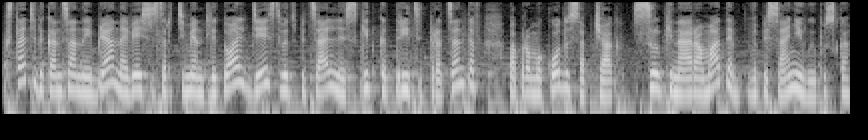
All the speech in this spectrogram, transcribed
Кстати, до конца ноября на весь ассортимент Литуаль действует специальная скидка 30% по промокоду Собчак. Ссылки на ароматы в описании выпуска.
